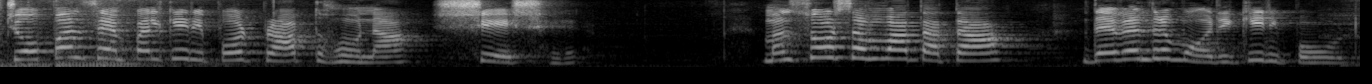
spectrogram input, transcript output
चौपन सैंपल की रिपोर्ट प्राप्त होना शेष है। मंदसौर संवाददाता देवेंद्र मौर्य की रिपोर्ट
